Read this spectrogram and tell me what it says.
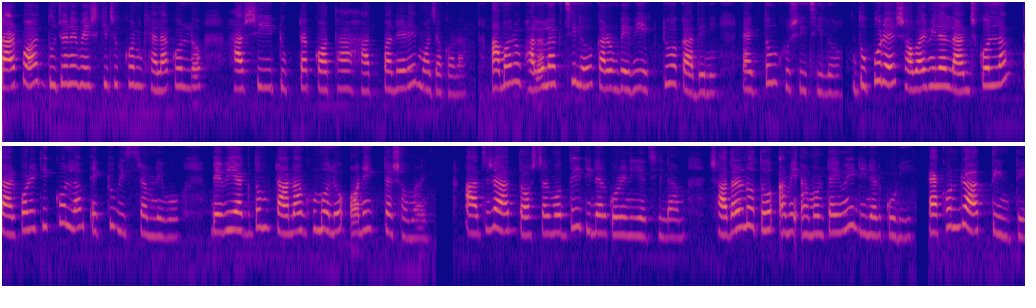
তারপর দুজনে বেশ কিছুক্ষণ খেলা করল, হাসি, টুকটাক কথা, হাত পা নেড়ে মজা করা। আমারও ভালো লাগছিল, কারণ বেবি একটুও কাঁদেনি, একদম খুশি ছিল। দুপুরে সবাই মিলে লাঞ্চ করলাম, তারপরে ঠিক করলাম একটু বিশ্রাম নেব। বেবি একদম টানা ঘুমোলো অনেকটা সময়। আজ রাত দশটার মধ্যেই ডিনার করে নিয়েছিলাম। সাধারণত আমি এমন টাইমেই ডিনার করি। এখন রাত তিনটে।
